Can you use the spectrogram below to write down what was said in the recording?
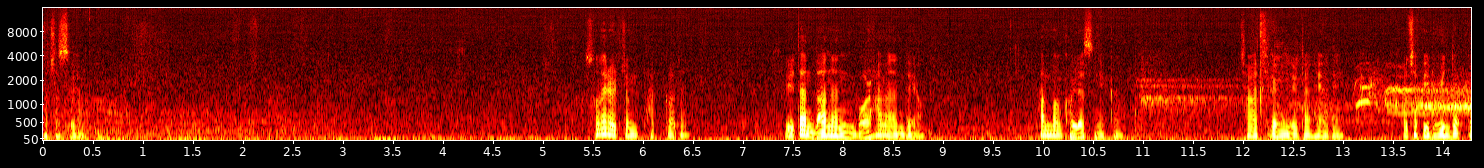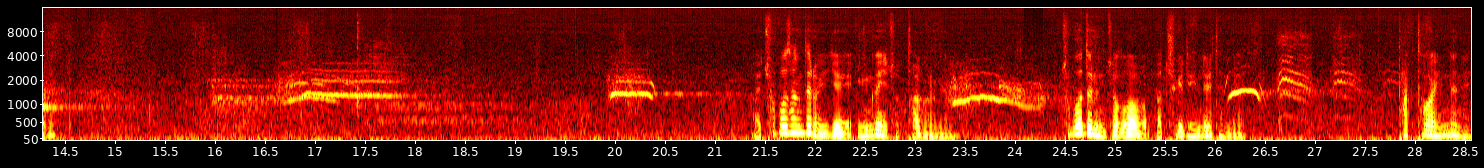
맞췄어요. 손해를 좀 봤거든? 일단 나는 뭘 하면 안 돼요 한 번 걸렸으니까. 자가치료는 일단 해야 돼. 어차피 루인도 없거든? 아, 초보 상대로 이게 은근히 좋다 그러면. 초보들은 저거 맞추기도 힘들 텐데. 닥터가 힘드네.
